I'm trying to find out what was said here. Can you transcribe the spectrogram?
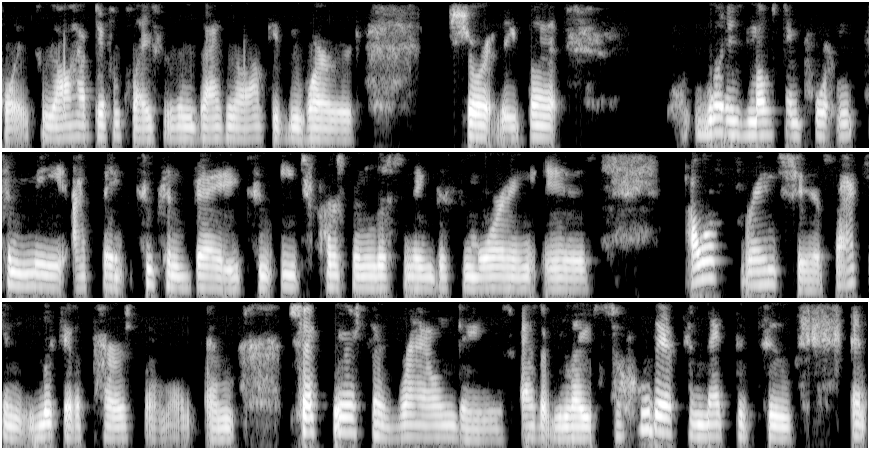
points. We all have different places, and guys know, I'll give you word shortly. But what is most important to me, I think, to convey to each person listening this morning is our friendships. I can look at a person and, and check their surroundings as it relates to who they're connected to, and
